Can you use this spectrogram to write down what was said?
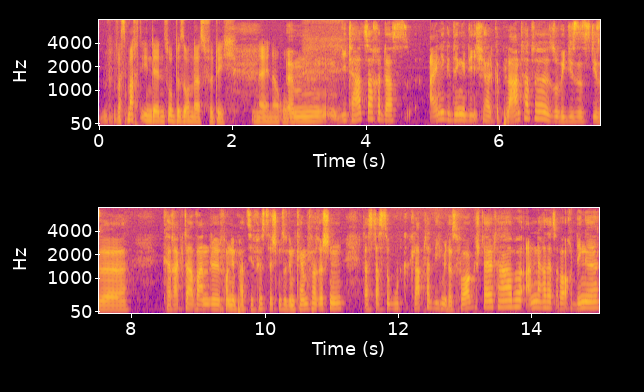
was macht ihn denn so besonders für dich in Erinnerung? Ähm, die Tatsache, dass einige Dinge, die ich halt geplant hatte, so wie dieses, diese Charakterwandel von dem pazifistischen zu dem kämpferischen, dass das so gut geklappt hat, wie ich mir das vorgestellt habe. Andererseits aber auch Dinge,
